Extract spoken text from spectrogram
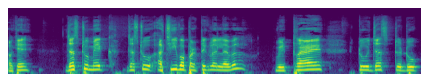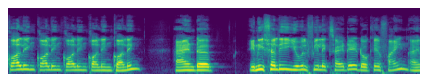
okay? Just to make just to achieve a particular level we try to just to do calling calling calling calling calling and uh, initially you will feel excited okay fine I,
